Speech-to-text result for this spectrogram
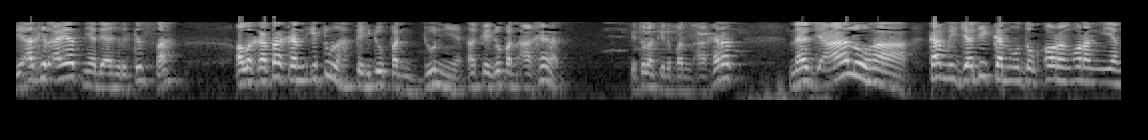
Di akhir ayatnya, di akhir kisah, Allah katakan itulah kehidupan dunia, eh, kehidupan akhirat. Itulah kehidupan akhirat. Naj'aluha, kami jadikan untuk orang-orang yang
